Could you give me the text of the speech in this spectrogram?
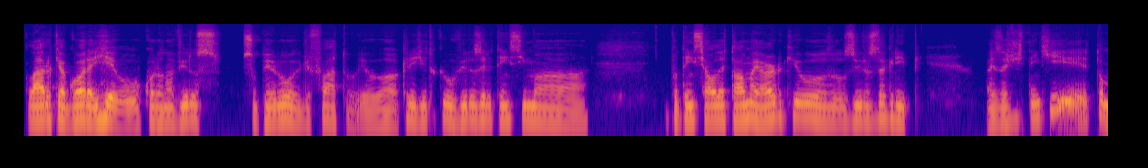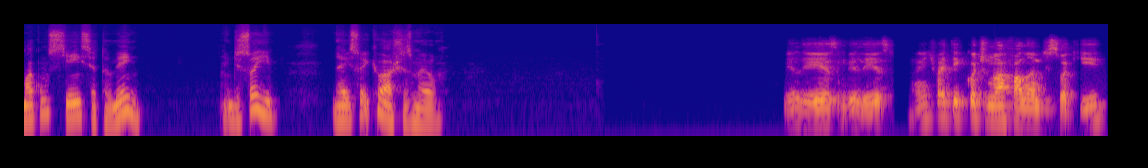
Claro que agora aí o coronavírus superou, de fato. Eu acredito que o vírus ele tem sim uma um potencial letal maior do que os, os vírus da gripe. Mas a gente tem que tomar consciência também disso aí. É isso aí que eu acho, Ismael. Beleza, beleza. A gente vai ter que continuar falando disso aqui.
